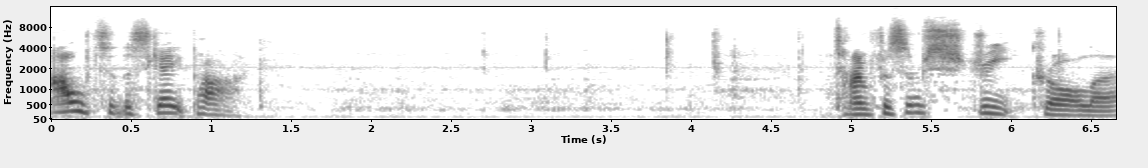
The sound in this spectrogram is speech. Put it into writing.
out of the skate park. Time for some street crawler.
